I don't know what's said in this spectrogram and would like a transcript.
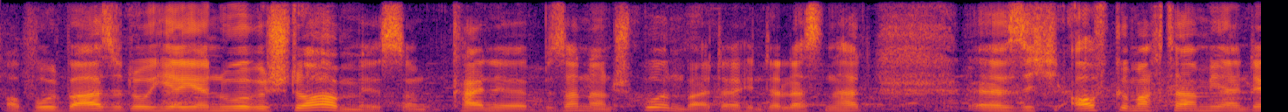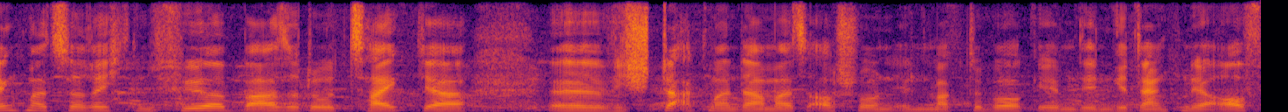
obwohl Basedow hier ja nur gestorben ist und keine besonderen Spuren weiter hinterlassen hat, äh, sich aufgemacht haben, hier ein Denkmal zu errichten für Basedow, zeigt ja, äh, wie stark man damals auch schon in Magdeburg eben den Gedanken der Aufklärung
